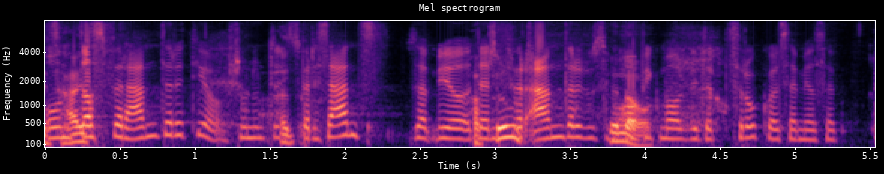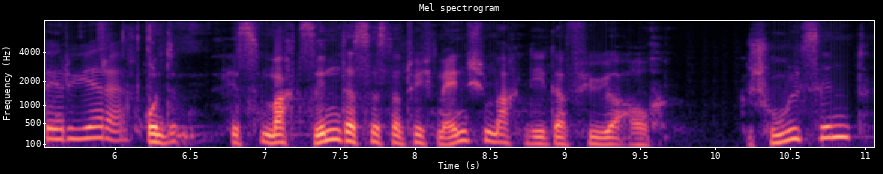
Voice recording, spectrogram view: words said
Es und heißt, das verändert ja. Schon und die also, Präsenz sollte man ja absolut, dann verändern aus dem genau. Abendmahl wieder zurück, weil es einem ja berühren Und es macht Sinn, dass es natürlich Menschen machen, die dafür auch geschult sind.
